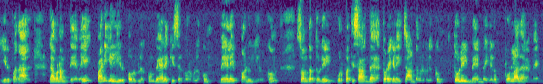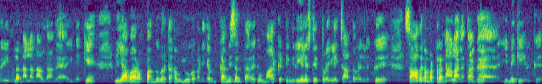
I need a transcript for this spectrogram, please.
இருப்பதால் கவனம் தேவை. பணியில் இருப்பவர்களுக்கும் வேலைக்கு செல்பவர்களுக்கும் வேலை பளு இருக்கும். சொந்த தொழில் உற்பத்தி சார்ந்த துறைகளை சார்ந்தவர்களுக்கும் தொழில் மேன்மைகளும் பொருளாதார மேன்மைகளும் உள்ள நல்ல நாள் தாங்க இன்னைக்கு. வியாபாரம் பங்கு வர்த்தகம் யோக வணிகம் கமிஷன் தரகு மார்க்கெட்டிங் ரியல் எஸ்டேட் துறைகளை சார்ந்தவர்களுக்கு சாதகமற்ற நாளாகத்தாங்க இன்னைக்கு இருக்கு.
